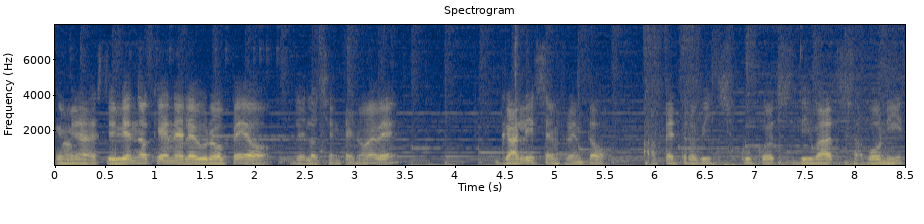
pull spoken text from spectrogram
Mira, estoy viendo que en el europeo del 89, Galis se enfrentó a Petrovic, Kukoc, Divac, Sabonis,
